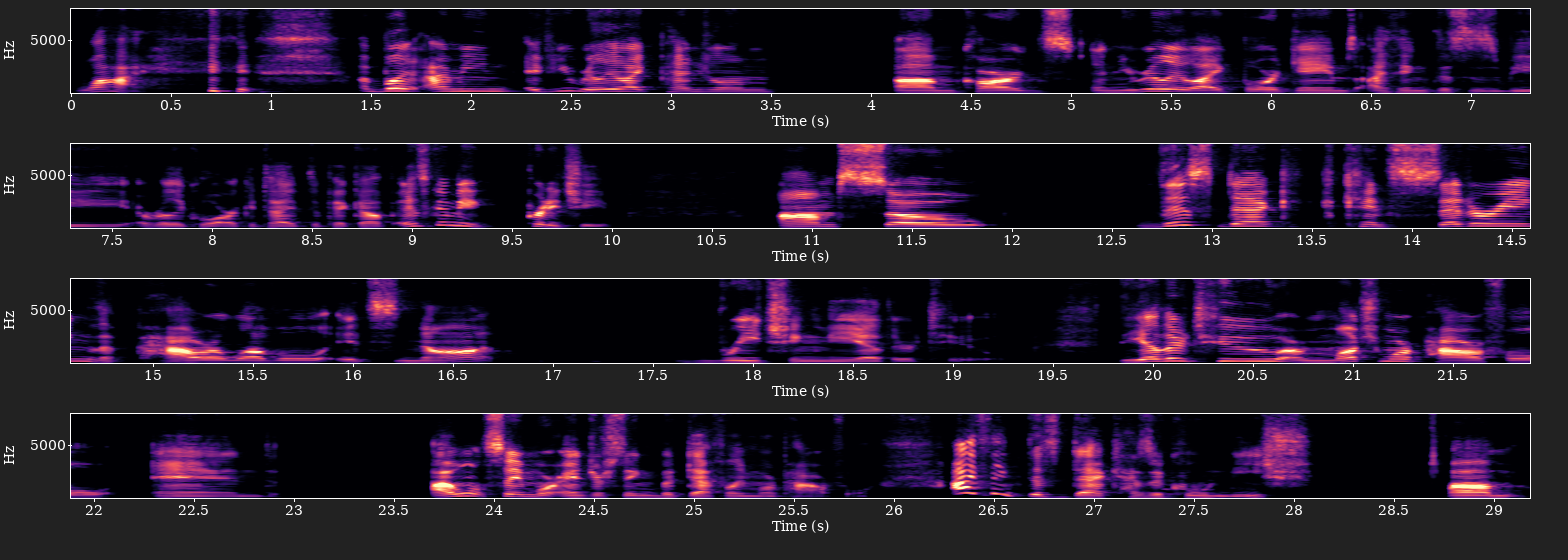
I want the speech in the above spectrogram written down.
why? but I mean, if you really like pendulum um cards and you really like board games, I think this is be a really cool archetype to pick up. And it's gonna be pretty cheap. Um, so this deck, considering the power level, it's not reaching the other two. The other two are much more powerful and I won't say more interesting, but definitely more powerful. I think this deck has a cool niche. Um,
